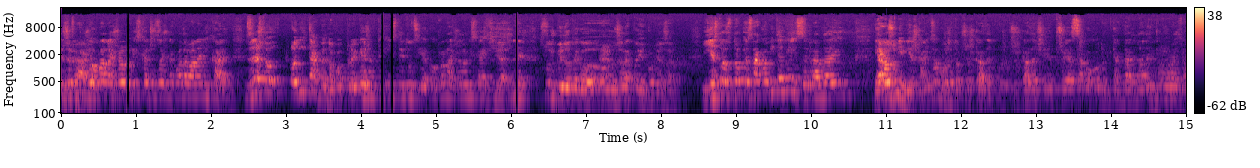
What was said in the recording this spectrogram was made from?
e, żeby Tak. później ochrona środowiska czy coś nakładała na nich karę. Zresztą oni i tak będą pod premierzem tych instytucji, jak ochrona środowiska i inne służby do tego, Tak. że tak powiem, powiązane. I jest to znakomite miejsce, prawda? I ja rozumiem mieszkańcom, może to przeszkadzać, może przeszkadzać e, przejazd samochodów i tak dalej, no ale proszę Państwa,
